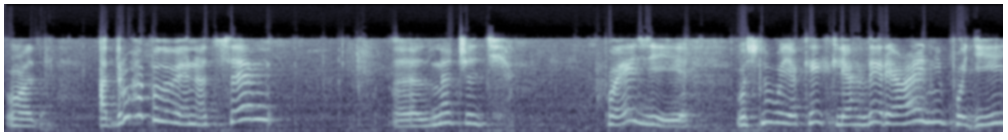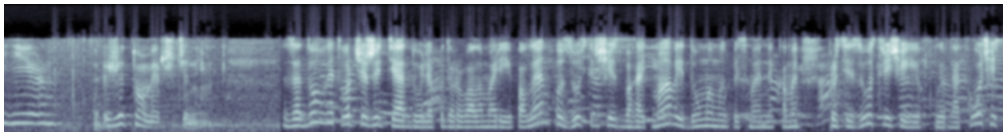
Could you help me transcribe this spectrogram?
От. А друга половина це, е, значить, поезії, в основу яких лягли реальні події Житомирщини. За довге творче життя доля подарувала Марії Павленко зустрічі з багатьма відомими письменниками. Про ці зустрічі і їх вплив на творчість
